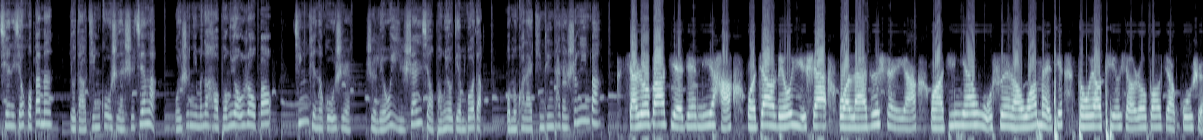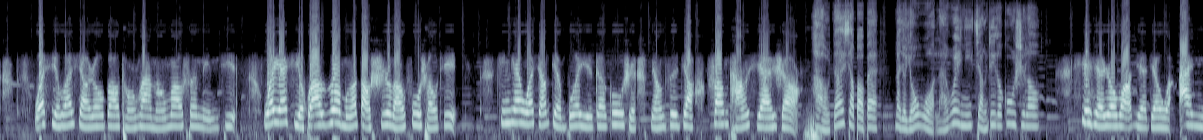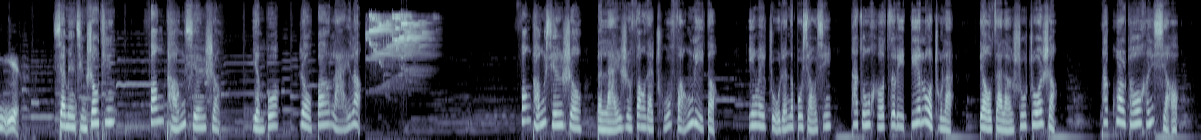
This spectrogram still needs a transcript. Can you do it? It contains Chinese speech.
亲爱的小伙伴们，又到听故事的时间了。我是你们的好朋友肉包。今天的故事是刘以山小朋友点播的，我们快来听听他的声音吧。小肉包姐姐你好，我叫刘以山，我来自沈阳，我今年五岁了。我每天都要听小肉包讲故事，我喜欢小肉包童话《萌猫森林记》。我也喜欢《恶魔导师王复仇记》。今天我想点播一个故事，名字叫《方糖先生》。好的，小宝贝，那就由我来为你讲这个故事喽。谢谢肉包姐姐，我爱你。下面请收听《方糖先生》，演播肉包来了。方糖先生本来是放在厨房里的，因为主人的不小心，它从盒子里跌落出来，掉在了书桌上。它块头很小，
